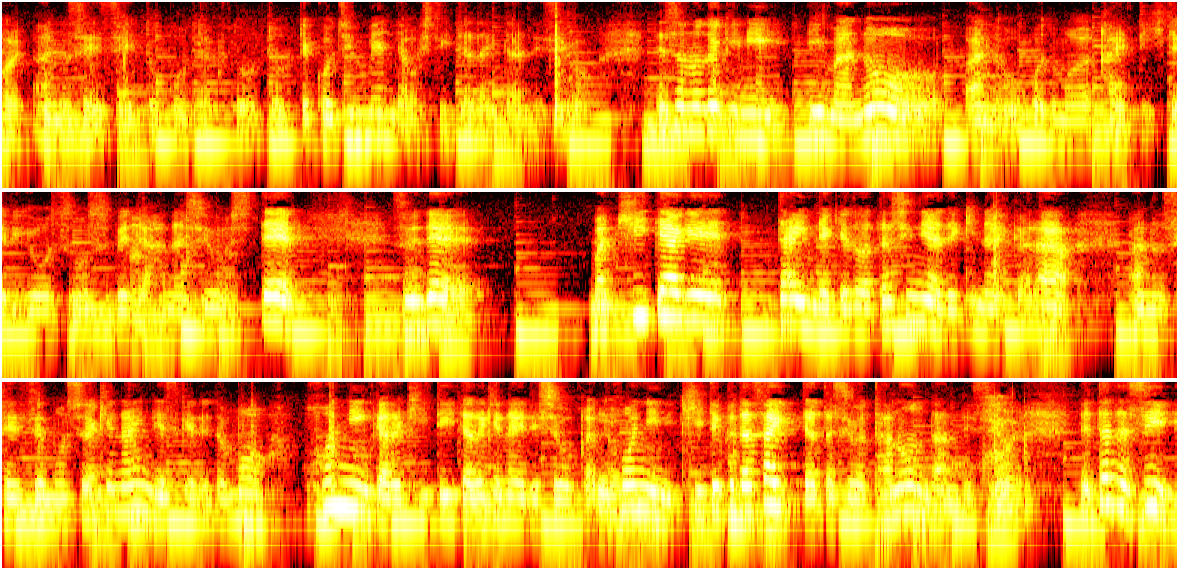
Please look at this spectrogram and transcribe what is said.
はい。あの先生とコンタクトを取って個人面談をしていただいたんですよ。でその時に今のあの子供が帰ってきてる様子を全て話をしてそれでまあ、聞いてあげたいんだけど私にはできないからあの先生申し訳ないんですけれども本人から聞いていただけないでしょうかってうん本人に聞いてくださいって私は頼んだんですよ。はい。でただし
